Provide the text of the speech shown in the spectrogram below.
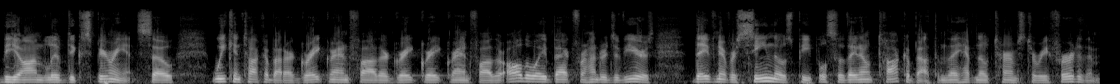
beyond lived experience. So we can talk about our great grandfather, great great grandfather, all the way back for hundreds of years. They've never seen those people, so they don't talk about them. They have no terms to refer to them.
